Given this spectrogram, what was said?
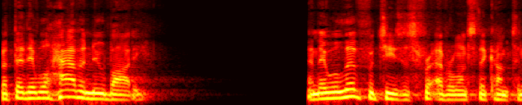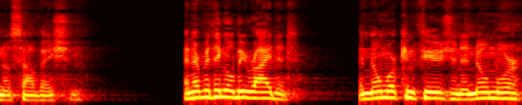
but that they will have a new body. And they will live with Jesus forever once they come to know salvation. And everything will be righted, and no more confusion, and no more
